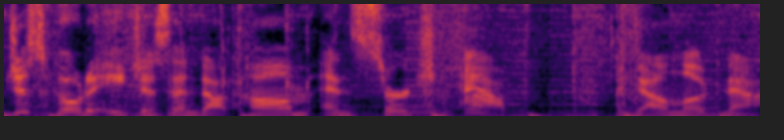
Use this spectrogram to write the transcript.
Just go to hsn.com and search app to download now.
